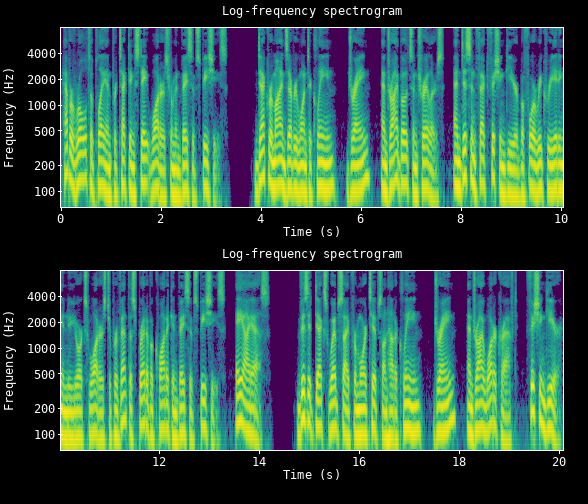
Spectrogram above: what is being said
have a role to play in protecting state waters from invasive species. DEC reminds everyone to clean, drain, and dry boats and trailers, and disinfect fishing gear before recreating in New York's waters to prevent the spread of aquatic invasive species, AIS. Visit DEC's website for more tips on how to clean, drain, and dry watercraft, fishing gear,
